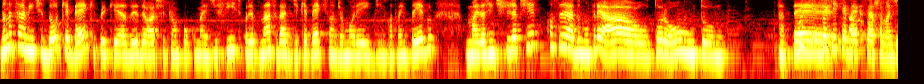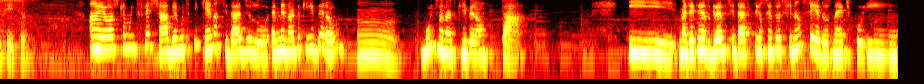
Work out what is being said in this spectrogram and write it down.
Não necessariamente do Quebec, porque às vezes eu acho que é um pouco mais difícil, por exemplo, na cidade de Quebec, onde eu morei, de encontrar emprego, mas a gente já tinha considerado Montreal, Toronto, até... Por que, por que Quebec você acha mais difícil? Ah, eu acho que é muito fechado e é muito pequena a cidade, Lu. É menor do que Ribeirão. Hum, Muito menor do que Ribeirão. tá. E, mas aí tem as grandes cidades que têm os centros financeiros, né? Tipo, em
